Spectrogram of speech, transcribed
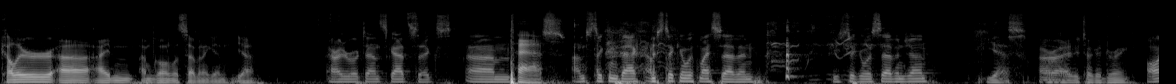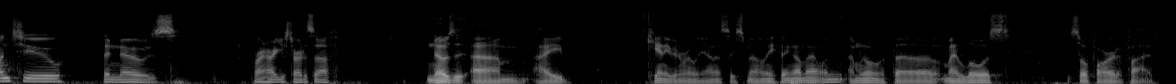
Color. Uh, I'm. I'm going with seven again. Yeah. I already wrote down Scott six. Um, Pass. I'm sticking back. I'm sticking with my seven. You sticking with seven, John? Yes. All I right. already took a drink. On to the nose. Barnhart, you start us off. Nose. Um, I can't even really honestly smell anything on that one. I'm going with uh, my lowest so far at a five.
